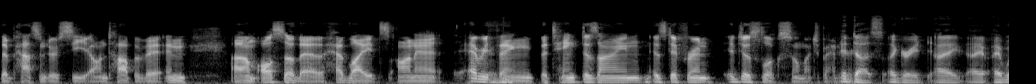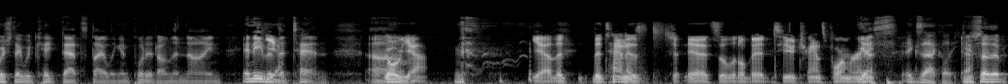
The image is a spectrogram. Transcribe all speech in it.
the passenger seat on top of it, and um, also the headlights on it. Everything, the tank design is different. It just looks so much better. It does. Agreed. I, I, I wish they would take that styling and put it on the nine and even Yeah. the ten. Um, Oh yeah, yeah. The the 10 is yeah, it's a little bit too transformer. Yes, exactly. You saw the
